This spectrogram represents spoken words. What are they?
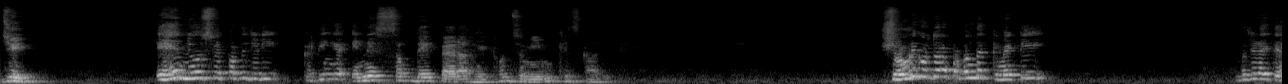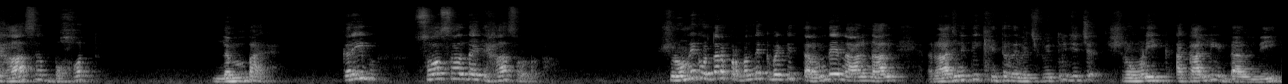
ਜੀ, ਇਹ ਨਿਊਜ਼ਪੇਪਰ ਦੀ ਜਿਹੜੀ ਕਟਿੰਗ ਹੈ, ਇਹਨੇ ਸਭ ਦੇ ਪੈਰਾਂ ਹੇਠੋਂ ਜ਼ਮੀਨ ਖਿਸਕਾ ਦਿੱਤੀ ਹੈ। ਸ਼੍ਰੋਮਣੀ ਗੁਰਦੁਆਰਾ ਪ੍ਰਬੰਧਕ ਕਮੇਟੀ ਦਾ ਜਿਹੜਾ ਇਤਿਹਾਸ ਹੈ, ਬਹੁਤ ਲੰਬਾ ਹੈ। ਕਰੀਬ 100 ਸਾਲ ਦਾ ਇਤਿਹਾਸ ਹੋਣਾ ਦਾ। ਸ਼੍ਰੋਮਣੀ ਗੁਰਦੁਆਰਾ ਪ੍ਰਬੰਧਕ ਕਮੇਟੀ ਧਰਮ ਦੇ ਨਾਲ ਨਾਲ ਰਾਜਨੀਤੀ ਖੇਤਰ ਦੇ ਵਿੱਚ ਵੀ ਉਤਰੀ, ਜਿਸ 'ਚ ਸ਼੍ਰੋਮਣੀ ਅਕਾਲੀ ਦਲ ਦੀ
